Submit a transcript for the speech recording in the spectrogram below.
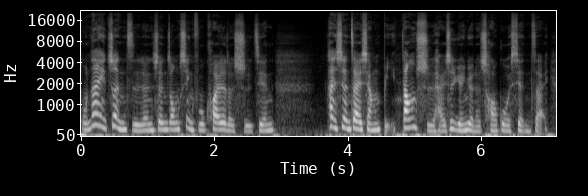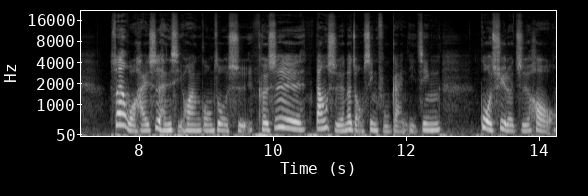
我那一阵子人生中幸福快乐的时间，和现在相比，当时还是远远的超过现在。虽然我还是很喜欢工作室，可是当时的那种幸福感已经过去了。之后，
